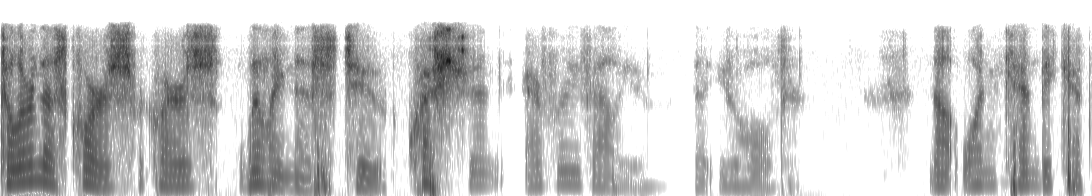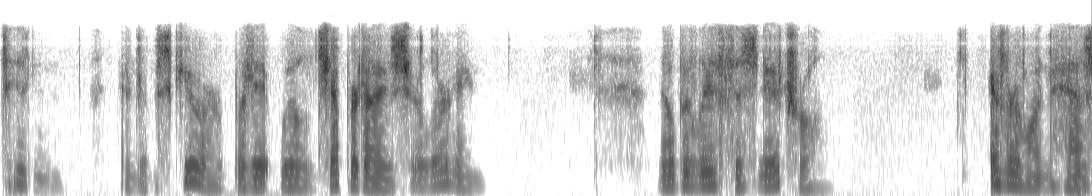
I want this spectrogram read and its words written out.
to learn this course requires willingness to question every value that you hold. Not one can be kept hidden and obscure, but it will jeopardize your learning. No belief is neutral. Everyone has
